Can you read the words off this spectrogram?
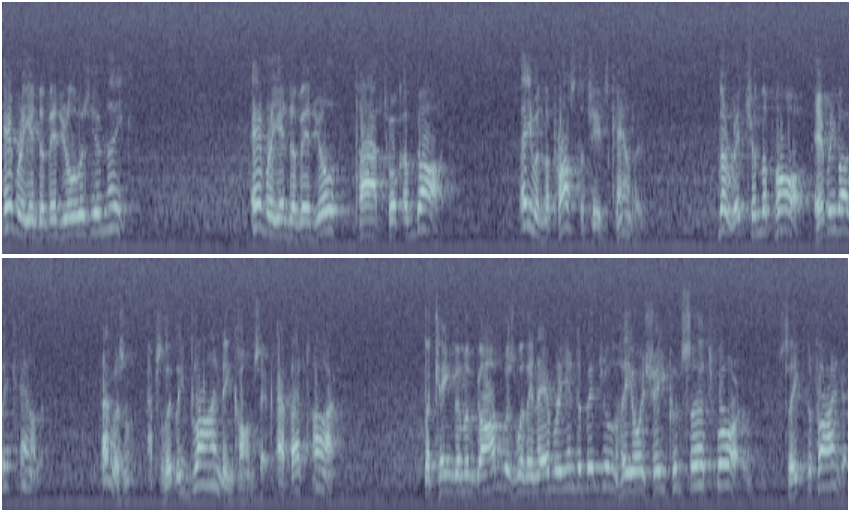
Every individual was unique. Every individual partook of God. Even the prostitutes counted. The rich and the poor. Everybody counted. That was an absolutely blinding concept at that time. The kingdom of God was within every individual, he or she could search for it and seek to find it.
